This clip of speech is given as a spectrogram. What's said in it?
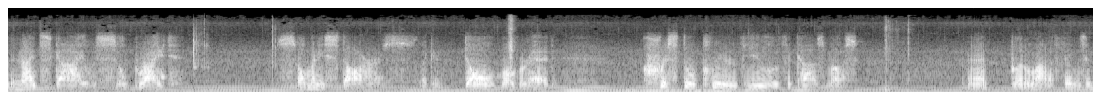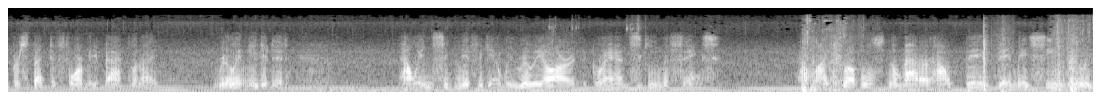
The night sky was so bright. So many stars, like a dome overhead. Crystal clear view of the cosmos. That put a lot of things in perspective for me back when I really needed it. How insignificant we really are in the grand scheme of things. How my troubles, no matter how big they may seem, really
